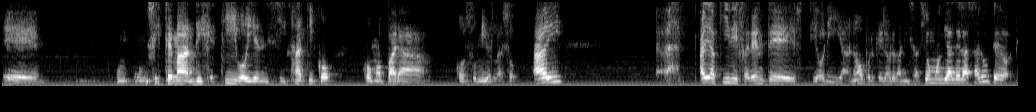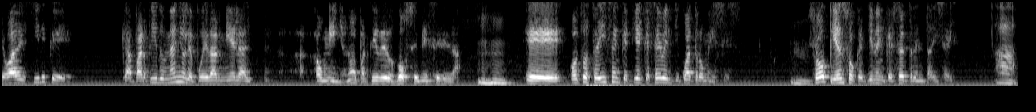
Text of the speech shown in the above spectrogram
eh, un, sistema digestivo y enzimático como para consumirla. hay, hay aquí diferentes teorías, ¿no? Porque la Organización Mundial de la Salud te, va a decir que, a partir de un año le puede dar miel a, un niño, ¿no? A partir de los 12 meses de edad. Eh, otros te dicen que tiene que ser 24 meses. Yo pienso que tienen que ser 36. Ah,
